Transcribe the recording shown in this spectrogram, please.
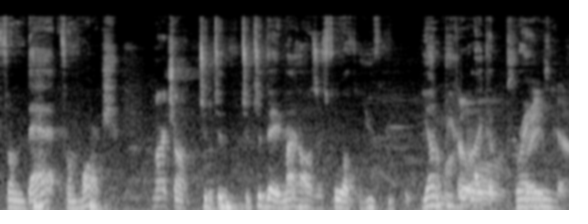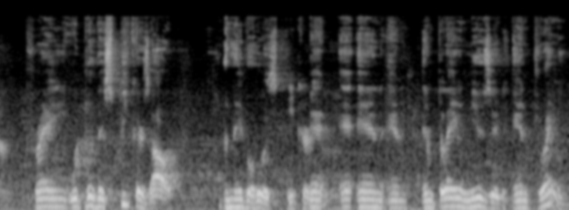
from that, from March March on. to, to, to today, my house is full of youth people, young Come on. people like a praying, praying. We put the speakers out, in the neighborhoods Speakers. and, and, and, and playing music and praying.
